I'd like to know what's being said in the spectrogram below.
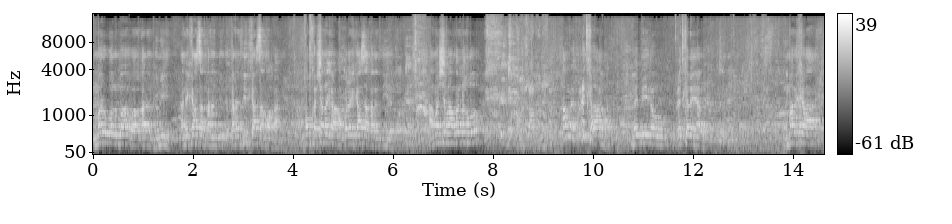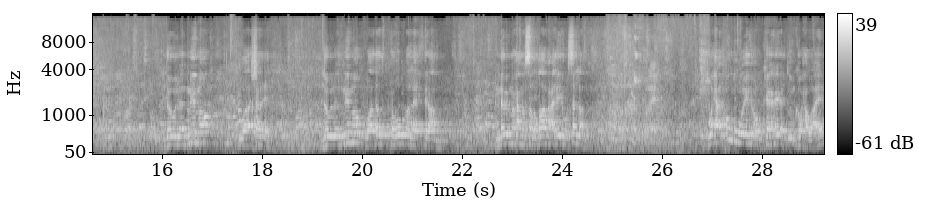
مروال با وقرن دمي أنا كاسان قرن قرن ديد كاسان وقرن قف كشنا قا قلنا كاسان قرن ديد أما الشباب أنا غلو أما عد كلامه نبي إنه عد كلامه مركا دولة نيمو وشرع دولة نيمو وضد حقوق الاحترام النبي محمد صلى الله عليه وسلم waxa ugu weyn oo keenay adduunka waxa waaye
